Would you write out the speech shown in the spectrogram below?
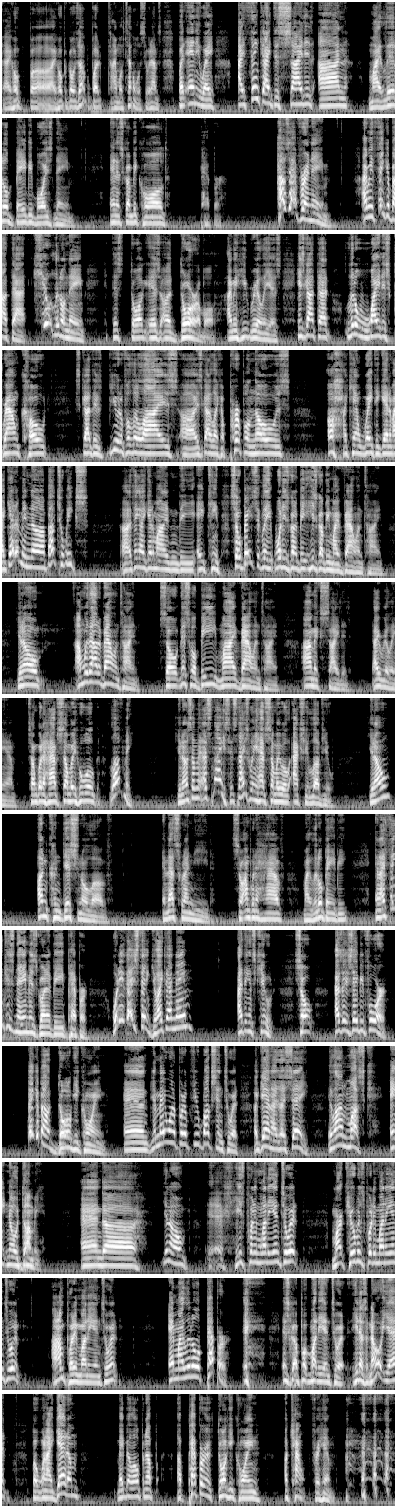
I hope, uh, I hope it goes up, but time will tell. We'll see what happens. But anyway, I think I decided on my little baby boy's name. And it's going to be called Pepper. How's that for a name? I mean, think about that. Cute little name. This dog is adorable. I mean, he really is. He's got that little whitish brown coat. He's got these beautiful little eyes. Uh, he's got like a purple nose. Oh, I can't wait to get him. I get him in uh, about two weeks. Uh, I think I get him on the 18th. So basically, what he's going to be, he's going to be my Valentine. You know, I'm without a Valentine. So this will be my Valentine. I'm excited. I really am. So I'm going to have somebody who will love me. You know, something that's nice. It's nice when you have somebody who will actually love you. You know? Unconditional love. And that's what I need. So I'm going to have my little baby. And I think his name is going to be Pepper. What do you guys think? You like that name? I think it's cute. So, as I say before, think about Dogecoin and you may want to put a few bucks into it. Again, as I say, Elon Musk ain't no dummy. And, uh, you know, he's putting money into it. Mark Cuban's putting money into it. I'm putting money into it. And my little Pepper is going to put money into it. He doesn't know it yet, but when I get him, maybe I'll open up a Pepper Doggy Coin account for him.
